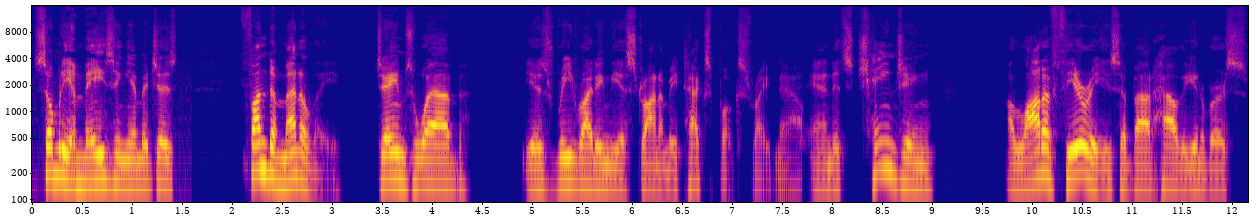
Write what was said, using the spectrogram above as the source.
so many amazing images. Fundamentally, James Webb is rewriting the astronomy textbooks right now, and it's changing a lot of theories about how the universe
